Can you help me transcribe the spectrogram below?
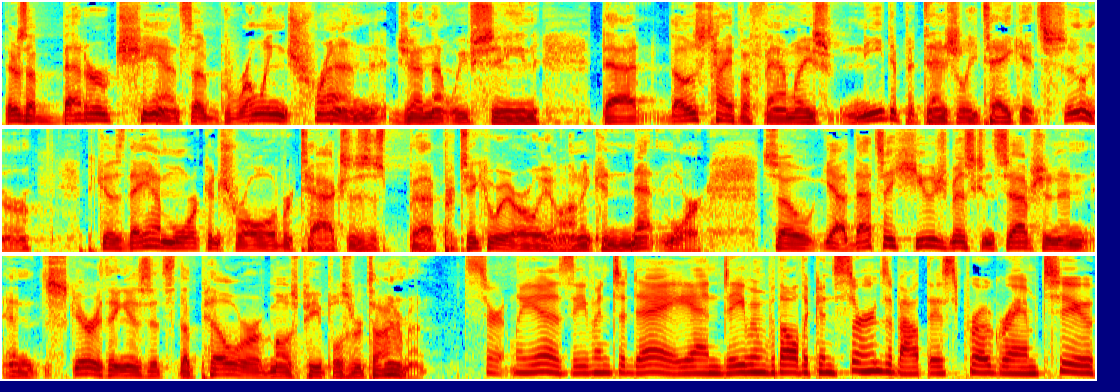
There's a better chance, a growing trend, Jen, that we've seen that those type of families need to potentially take it sooner because they have more control over taxes, uh, particularly early on, and can net more. So, yeah, that's a huge misconception. And, and scary thing is, it's the pillar of most people's retirement certainly is, even today. And even with all the concerns about this program, too.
